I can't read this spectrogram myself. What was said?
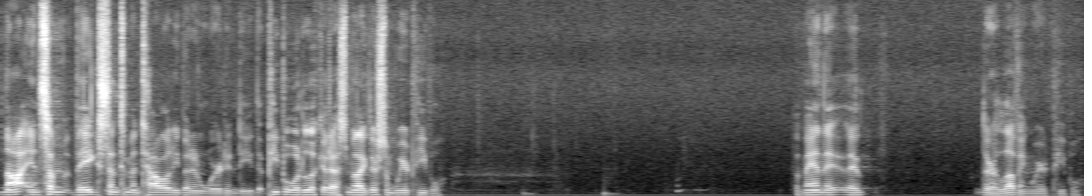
Not in some vague sentimentality, but in word and deed. That people would look at us and be like, there's some weird people. But man, they, they, they're loving weird people.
